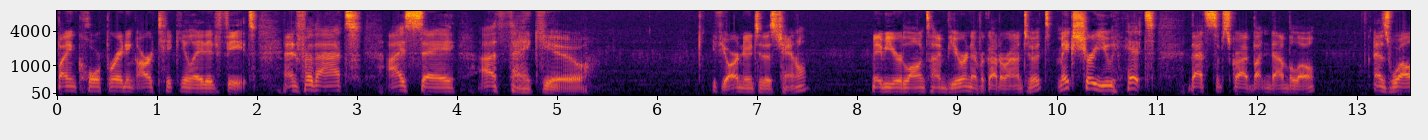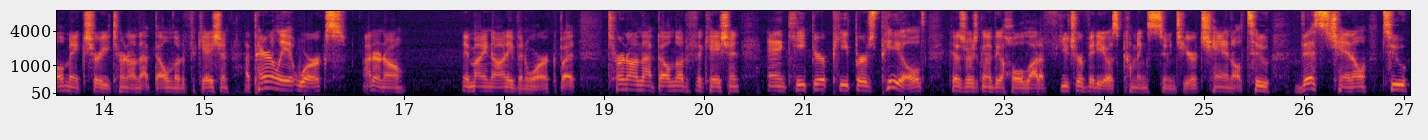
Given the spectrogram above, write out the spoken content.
by incorporating articulated feet. And for that, I say uh, thank you. If you are new to this channel, maybe you're a longtime viewer, never got around to it, make sure you hit that subscribe button down below as well. Make sure you turn on that bell notification. Apparently, it works. I don't know. It might not even work, but turn on that bell notification and keep your peepers peeled because there's going to be a whole lot of future videos coming soon to your channel, to this channel, to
